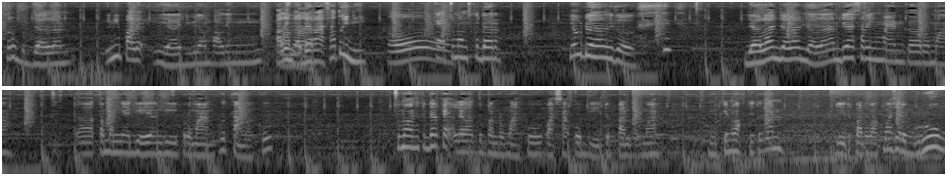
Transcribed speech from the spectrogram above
Terus berjalan. Ini paling iya dibilang paling paling nggak ada rasa tuh ini. Oh. kayak cuman sekedar ya udah gitu. Jalan jalan jalan. Dia sering main ke rumah eh, temannya dia yang di perumahanku tanggaku. Cuman sekedar kayak lewat depan rumahku pas aku di depan rumah. Mungkin waktu itu kan di depan rumahku masih ada burung.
